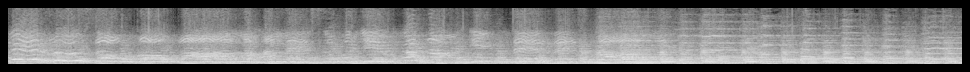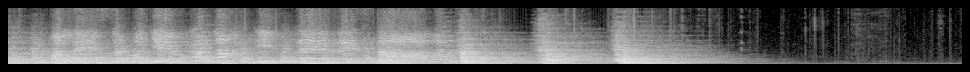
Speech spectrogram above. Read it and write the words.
вирусом помала, але самодівка на інтерес стала. Але самодівка на інтерес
